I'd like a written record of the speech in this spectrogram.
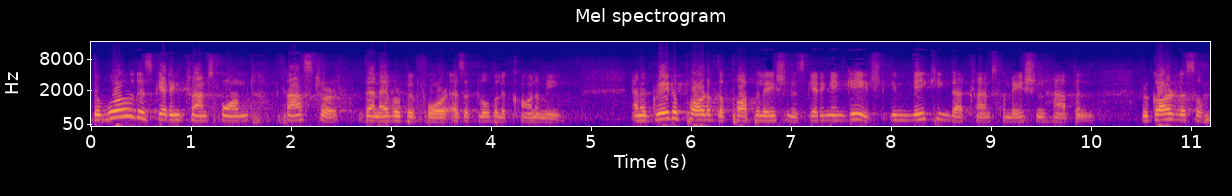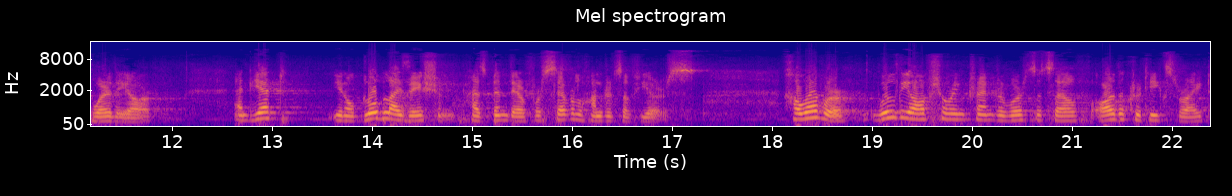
The world is getting transformed faster than ever before as a global economy. And a greater part of the population is getting engaged in making that transformation happen, regardless of where they are. And yet, you know, globalization has been there for several hundreds of years. However, will the offshoring trend reverse itself? Are the critiques right?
